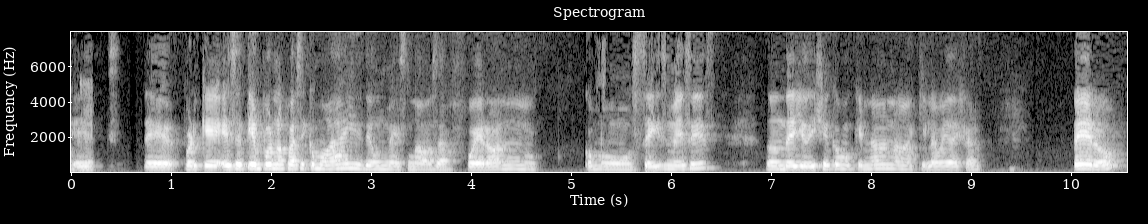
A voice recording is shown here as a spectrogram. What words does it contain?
Este, porque ese tiempo no fue así como, ay, de un mes, no, o sea, fueron como seis meses donde yo dije como que no, no, aquí la voy a dejar. Pero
